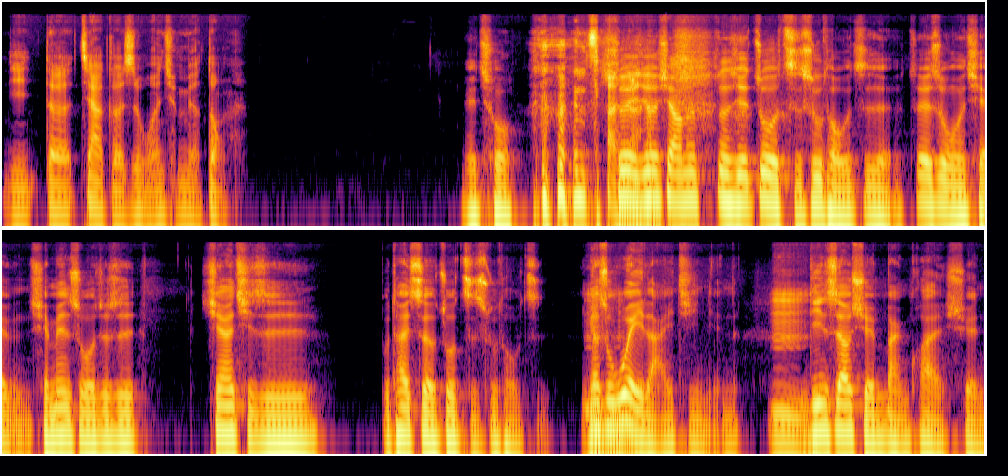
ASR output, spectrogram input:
你的价格是完全没有动的。没错，所以就像那那些做指数投资的，这也是我们前前面说，就是现在其实。不太适合做指数投资，应该是未来几年的，嗯，一定是要选板块，选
